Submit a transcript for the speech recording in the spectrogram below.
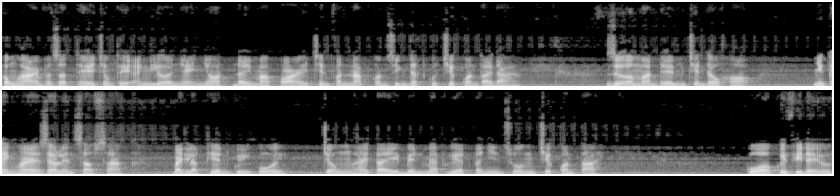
không hài và giật thế trông thấy ánh lửa nhảy nhót đầy ma quái Trên phần nắp còn dính đất của chiếc quan tài đá. Giữa màn đêm trên đầu họ, Những cành hòe reo lên xào xạc. Bạch Lạc Thiên quỳ gối, Chống hai tay bên mép huyệt và nhìn xuống chiếc quan tài. Của quý phi đệ ư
